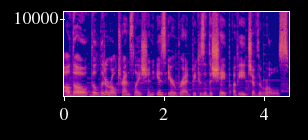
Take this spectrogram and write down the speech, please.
although the literal translation is ear bread because of the shape of each of the rolls.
